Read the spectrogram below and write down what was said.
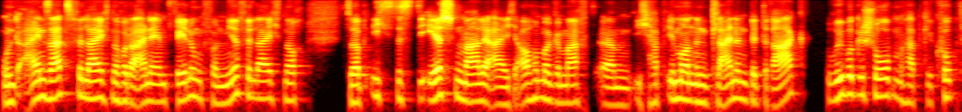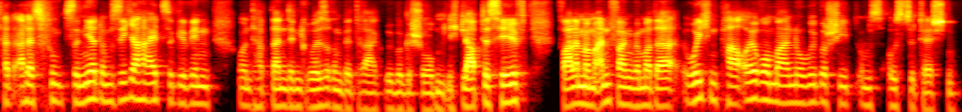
Und ein Satz vielleicht noch oder eine Empfehlung von mir vielleicht noch. So habe ich das die ersten Male eigentlich auch immer gemacht. Ähm, ich habe immer einen kleinen Betrag rübergeschoben, habe geguckt, hat alles funktioniert, um Sicherheit zu gewinnen und habe dann den größeren Betrag rübergeschoben. Ich glaube, das hilft vor allem am Anfang, wenn man da ruhig ein paar Euro mal nur rüberschiebt, um es auszutesten.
